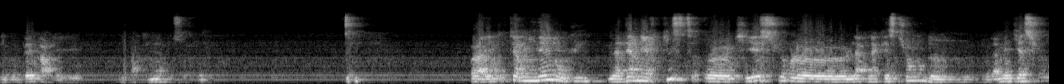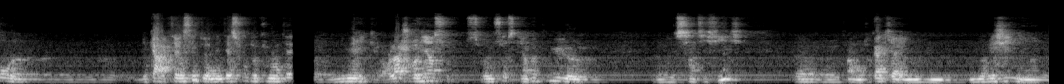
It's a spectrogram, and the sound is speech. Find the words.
développés par les partenaires de ce projet. Voilà, et pour terminer, donc la dernière piste euh, qui est sur la, question de, la médiation, euh, des caractéristiques de la médiation documentaire euh, numérique. Alors là, je reviens sur, une source qui est un peu plus scientifique, enfin en tout cas qui a une, origine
